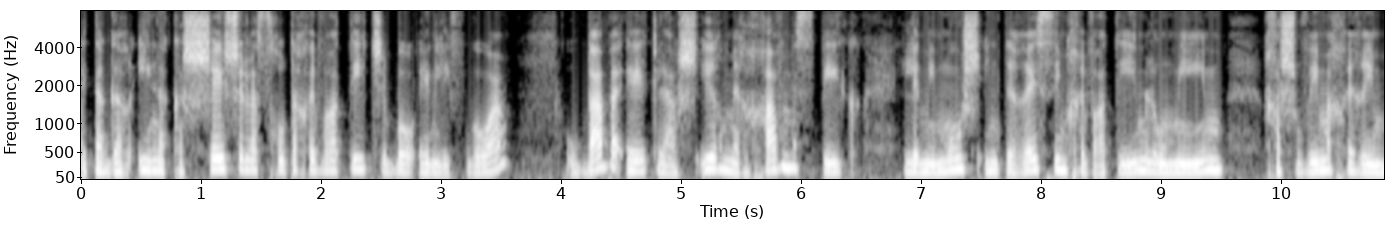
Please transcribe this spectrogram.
את הגרעין הקשה של הזכות החברתית שבו אין לפגוע, ובה בעת להשאיר מרחב מספיק למימוש אינטרסים חברתיים לאומיים חשובים אחרים,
